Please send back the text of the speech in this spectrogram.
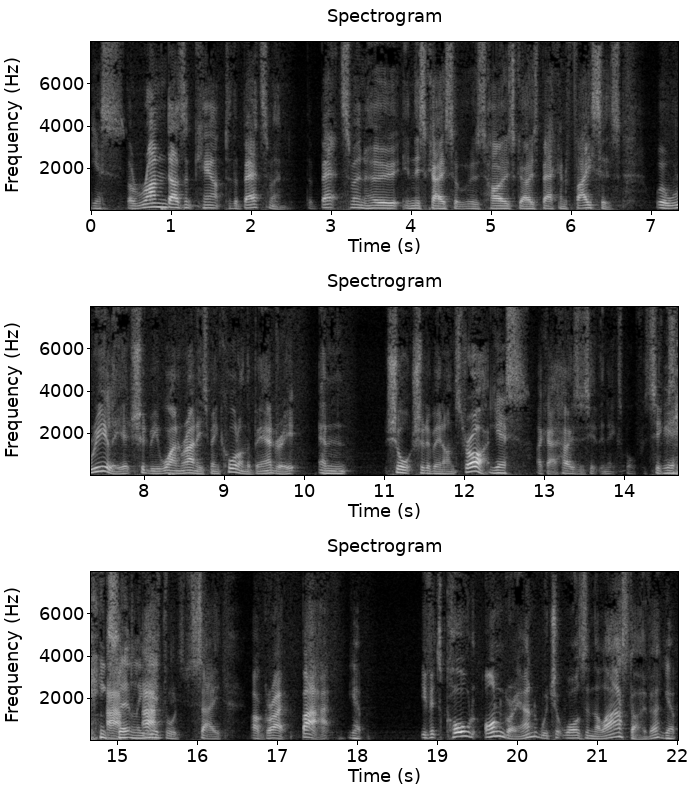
Yes. The run doesn't count to the batsman. The batsman, who in this case it was Hose, goes back and faces. Well, really, it should be one run. He's been caught on the boundary, and short should have been on strike. Yes. Okay, Hose has hit the next ball for six. Yeah, he Af- certainly did. afterwards say, "Oh, great," but Yep. if it's called on ground, which it was in the last over, Yep.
